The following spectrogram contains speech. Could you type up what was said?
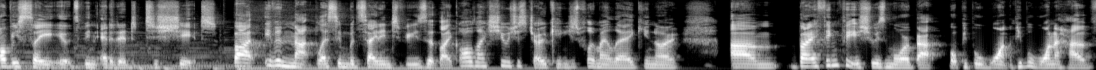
obviously, it's been edited to shit. But even Matt, bless him, would say in interviews that like, oh, like she was just joking, she's pulling my leg, you know. Um, but I think the issue is more about what people want. People want to have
